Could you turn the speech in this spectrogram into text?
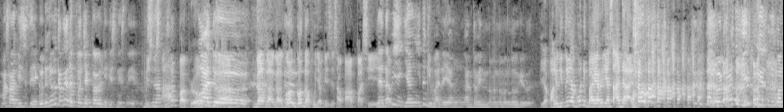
masalah bisnis nih, gue dengar katanya ada project baru nih bisnis nih. Bisnis sih? apa bro? Waduh. Enggak, enggak, enggak. Gua gua enggak punya bisnis apa-apa sih. Nah, Ya, tapi yang, yang itu gimana yang nganterin teman-teman lu gitu? ya paling gitu ya gue dibayar ya seadanya. Nah, gue kira itu bisnis tuh bang.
